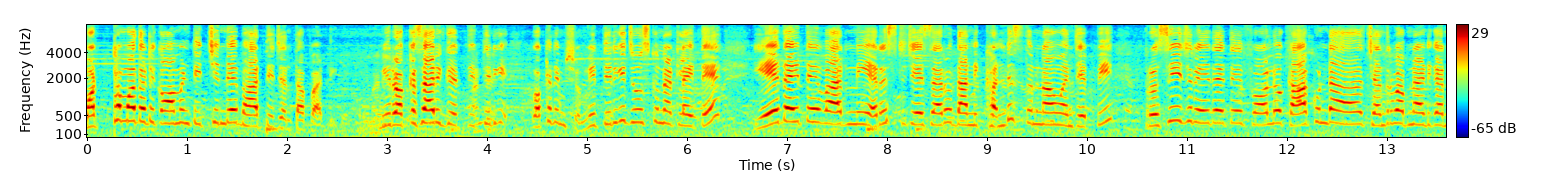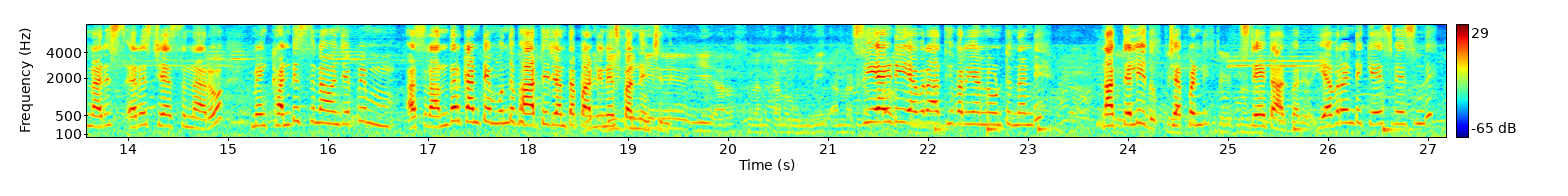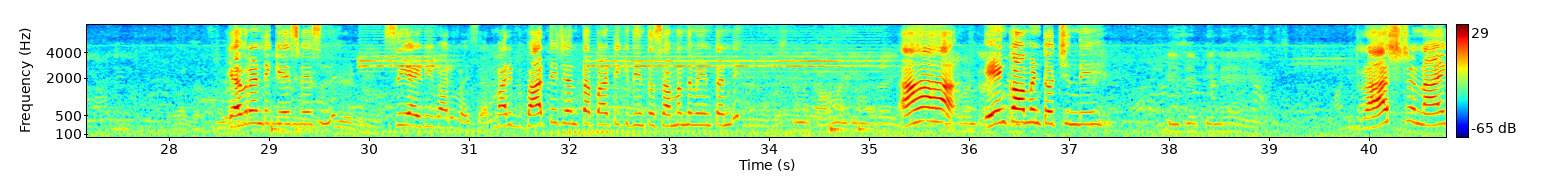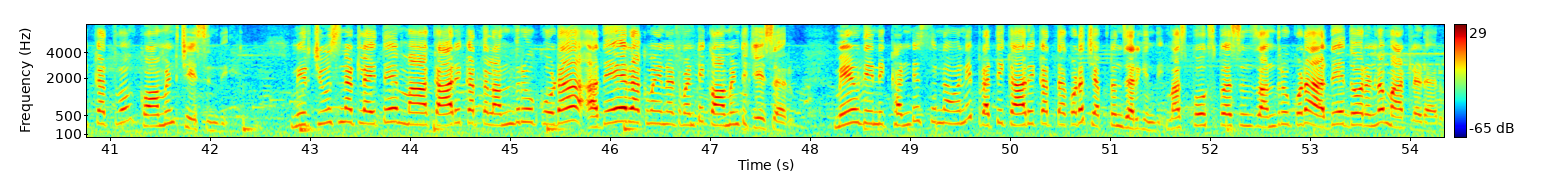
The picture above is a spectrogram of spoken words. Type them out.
మొట్టమొదటి కామెంట్ ఇచ్చిందే భారతీయ జనతా పార్టీ. మీరు? ఒక్కసారి తిరిగి ఒక్క నిమిషం. మీరు తిరిగి చూసుకున్నట్లయితే ఏదైతే వారిని అరెస్ట్ చేశారో దాన్ని ఖండిస్తున్నాం అని చెప్పి ప్రొసీజర్ ఏదైతే ఫాలో కాకుండా చంద్రబాబు నాయుడు గారిని అరెస్ట్ అరెస్ట్ చేస్తున్నారో మేము ఖండిస్తున్నాం అని చెప్పి అసలు అందరికంటే ముందు భారతీయ జనతా పార్టీనే స్పందించింది. సిఐడి ఎవరి ఆధ్వర్యంలో ఉంటుందండి? నాకు తెలీదు. చెప్పండి. స్టేట్ ఆధ్వర్యం. ఎవరండి కేసు వేసింది? ఎవరండి కేసు వేసింది? సిఐడి వారు వేశారు. మరి భారతీయ జనతా పార్టీకి దీంతో సంబంధం ఏంటండి? ఏం కామెంట్ వచ్చింది? రాష్ట్ర నాయకత్వం కామెంట్ చేసింది. మీరు చూసినట్లయితే మా కార్యకర్తలందరూ కూడా అదే రకమైనటువంటి కామెంట్ చేశారు. మేము దీన్ని ఖండిస్తున్నామని ప్రతి కార్యకర్త కూడా చెప్పడం జరిగింది. మా స్పోక్స్ పర్సన్స్ అందరూ కూడా అదే ధోరణిలో మాట్లాడారు.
